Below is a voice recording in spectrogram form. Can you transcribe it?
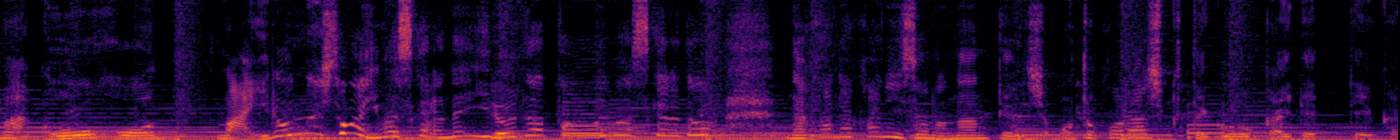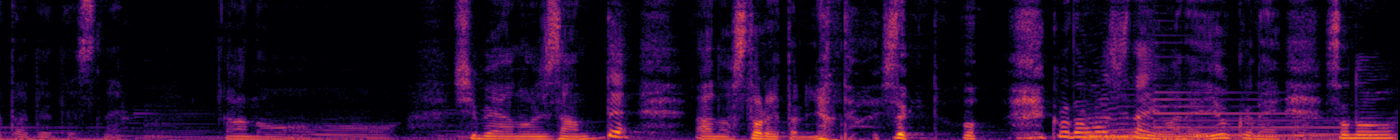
まあ合法まあいろんな人がいますからねいろいろだと思いますけれどなかなかにその何て言うんでしょう男らしくて豪快でっていう方でですねあの渋谷のおじさんってあのストレートに呼んでましたけど 子供時代はねよくねその、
